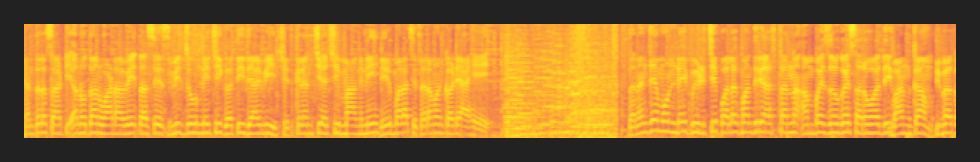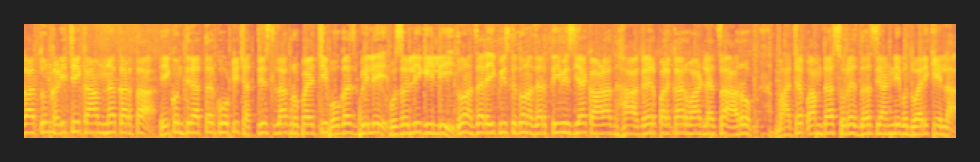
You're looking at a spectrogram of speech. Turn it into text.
यंत्रासाठी अनुदान वाढावे. तसेच वीज जोडणीची गती द्यावी. शेतकऱ्यांची अशी मागणी निर्मला सीतारामनकडे आहे. धनंजय मुंडे बीडचे पालकमंत्री असताना अंबाजोगाई सर्वाधिक बांधकाम विभागातून कडीचे काम न करता. एकूण त्र्याहत्तर कोटी छत्तीस लाख रुपयाची बोगस बिले उजवली गेली. दोन हजार एकवीस ते दोन हजार तेवीस या काळात हा गैरप्रकार वाढल्याचा आरोप भाजप आमदार सुरेश दस यांनी बुधवारी केला.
